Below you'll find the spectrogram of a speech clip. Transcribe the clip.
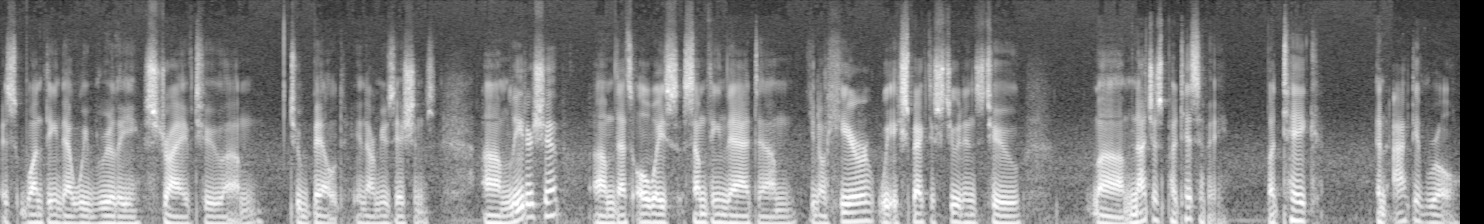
is one thing that we really strive to, um, to build in our musicians. Um, leadership, um, that's always something that, um, you know, here we expect the students to um, not just participate, but take an active role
